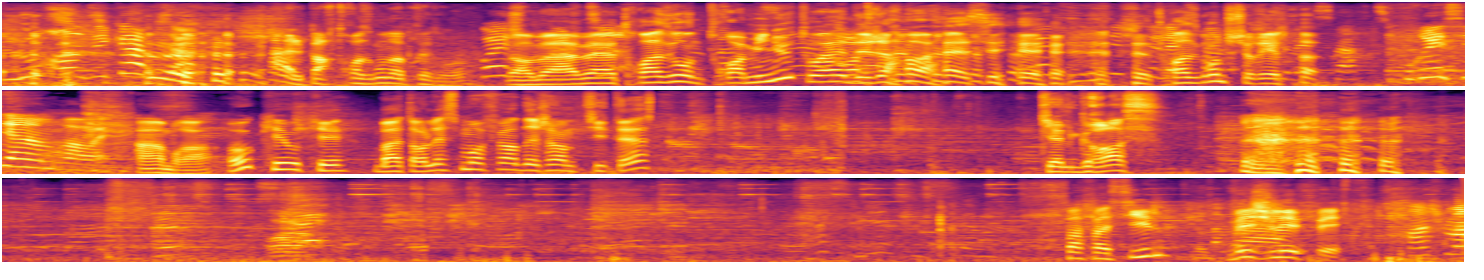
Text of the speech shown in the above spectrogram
du lourd handicap ça. Ah, elle part 3 secondes après toi. Ouais, Non bah, partir. 3 secondes, 3 minutes ouais déjà ouais c'est... Si, je te laisse 3 secondes je serai là. pourrais essayer un bras, ouais. Un bras, ok ok. Bah attends laisse-moi faire déjà un petit test. Quelle grâce Pas facile, mais je l'ai fait. Franchement,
